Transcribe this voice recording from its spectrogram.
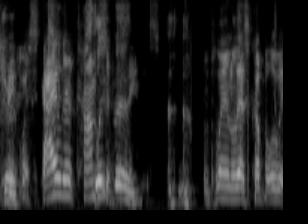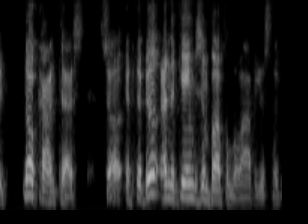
string, Skylar Thompson been playing the last couple of weeks. No contest. So if the Bill and the game's in Buffalo, obviously.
